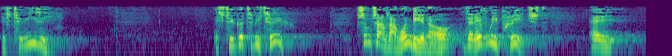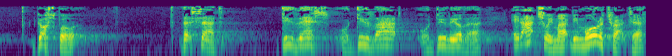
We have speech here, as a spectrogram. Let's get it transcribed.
is too easy? It's too good to be true. Sometimes I wonder, you know, that if we preached a gospel that said, do this or do that or do the other, it actually might be more attractive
